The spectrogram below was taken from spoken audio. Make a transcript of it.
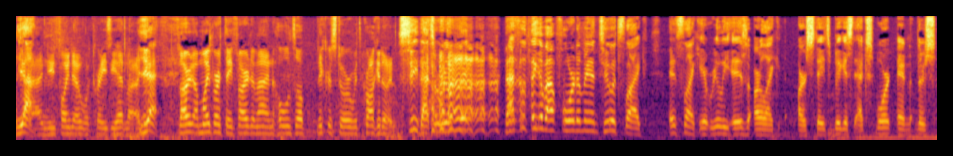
Yeah. And you find out what crazy headline. Yeah. Florida on my birthday, Florida man holds up liquor store with crocodile. See, that's a real thing. That's the thing about Florida man too. It's like it's like it really is our like our state's biggest export and there's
